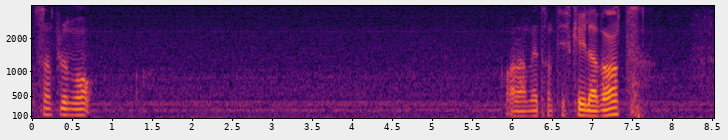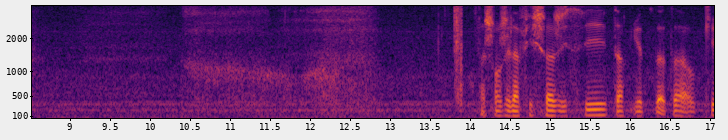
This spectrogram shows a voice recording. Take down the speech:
simplement Voilà, mettre un petit scale à 20. Va changer l'affichage ici. Target data, ok.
